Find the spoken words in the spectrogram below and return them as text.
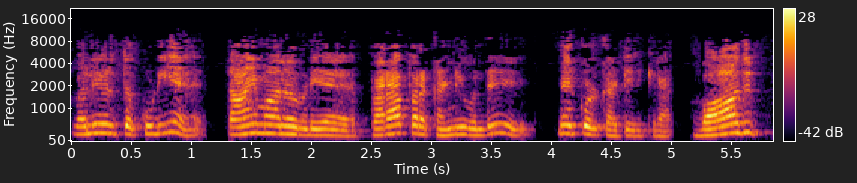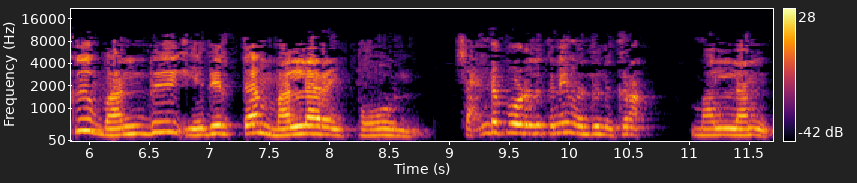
வலியுறுத்தக்கூடிய தாய்மானவருடைய பராபர கண்ணி ஒன்று மேற்கோள் காட்டியிருக்கிறார். வாதுக்கு வந்து எதிர்த்த மல்லரை போல். சண்டை போடுறதுக்குனே வந்து நிக்கிறான். மல்லன்.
